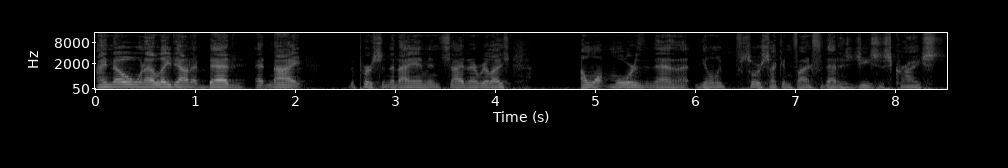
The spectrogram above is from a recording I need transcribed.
I know when I lay down at bed at night, the person that I am inside, and I realize I want more than that. And the only source I can find for that is Jesus Christ.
